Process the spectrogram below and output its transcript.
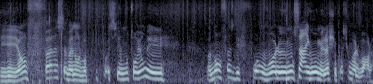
Et en face, ah bah non, je vois pas s'il y a le mais normalement en face des fois on voit le Mont Saint-Rigaud, mais là je sais pas si on va le voir là,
